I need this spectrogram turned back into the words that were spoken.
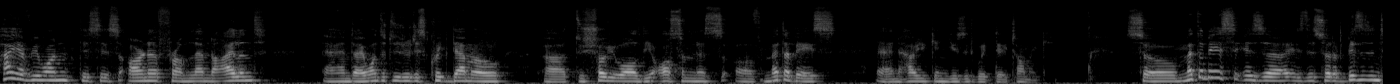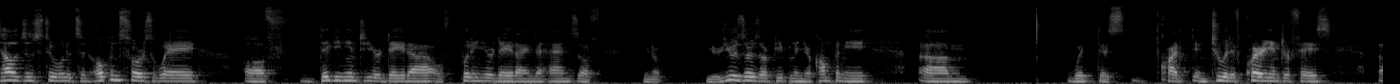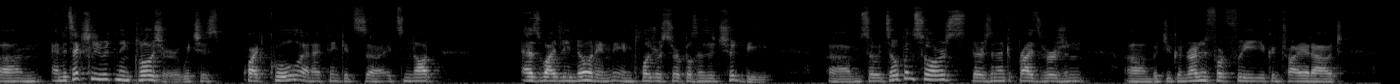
Hi everyone, this is Arne from Lambda Island, and I wanted to do this quick demo uh, to show you all the awesomeness of Metabase and how you can use it with Datomic. So Metabase is, a, is this sort of business intelligence tool. It's an open source way of digging into your data, of putting your data in the hands of you know your users or people in your company um, with this quite intuitive query interface. Um, and it's actually written in Clojure, which is quite cool. And I think it's uh, it's not as widely known in, in Clojure circles as it should be. Um, so it's open source. There's an enterprise version, um, but you can run it for free. You can try it out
